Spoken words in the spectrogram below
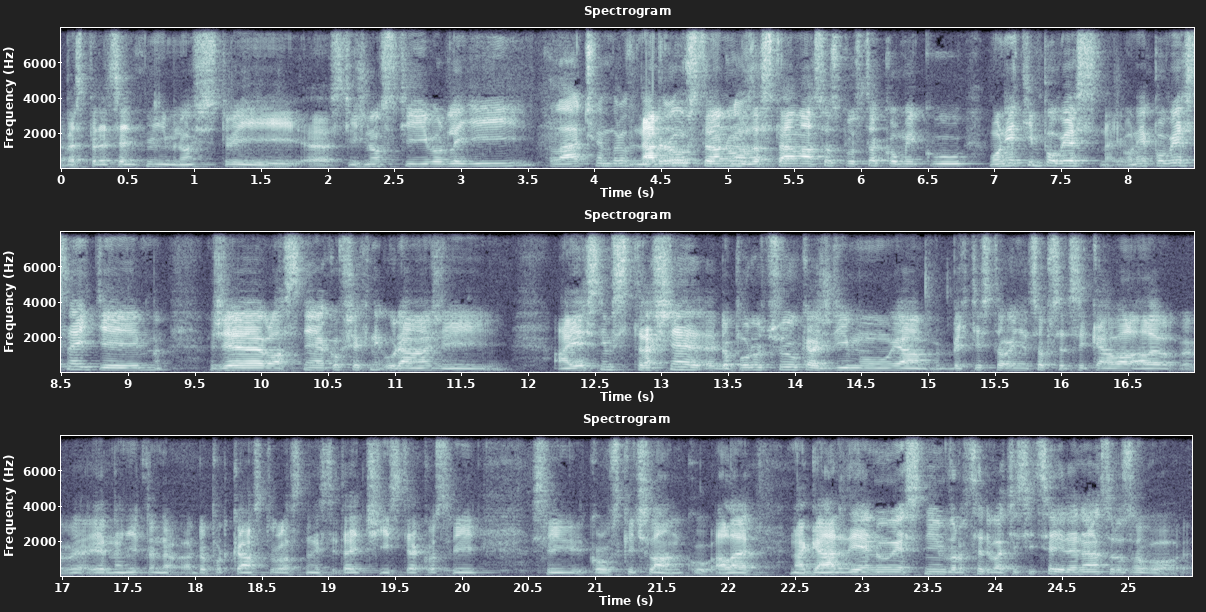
bezprecedentní množství eh, stížností od lidí. Large number of Na druhou stranu no. zastává se spousta komiků. On je tím pověstný. On je pověstný tím, že vlastně jako všechny uráží. A je s ním strašně doporučuju každému, já bych ti z toho něco předsikával, ale je, není to do podcastu vlastně, nechci tady číst jako svý, svý kousky článku, ale na Guardianu je s ním v roce 2011 rozhovor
